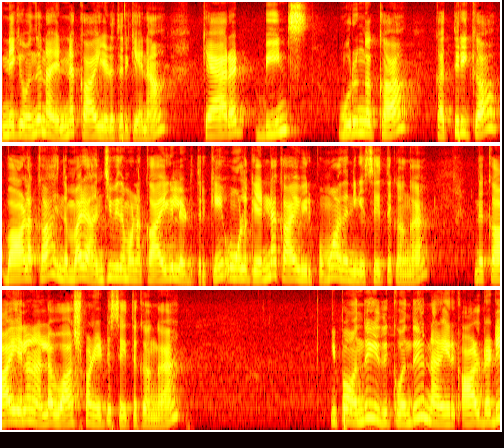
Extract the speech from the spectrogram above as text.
இன்றைக்கி வந்து நான் என்ன காய் எடுத்திருக்கேன்னா கேரட் பீன்ஸ் முருங்கைக்காய் கத்திரிக்காய் வாழைக்காய் இந்த மாதிரி அஞ்சு விதமான காய்கள் எடுத்திருக்கேன். உங்களுக்கு என்ன காய் விருப்பமோ அதை நீங்கள் சேர்த்துக்கோங்க. இந்த காயெல்லாம் நல்லா வாஷ் பண்ணிவிட்டு சேர்த்துக்கோங்க. இப்போ வந்து இதுக்கு வந்து நான் ஆல்ரெடி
